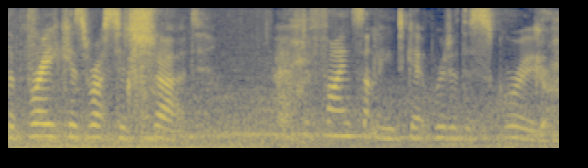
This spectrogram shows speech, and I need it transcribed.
The brake is rusted shut. I have to find something to get rid of the screw. It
